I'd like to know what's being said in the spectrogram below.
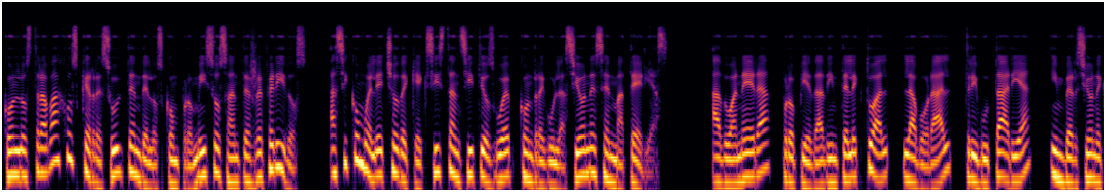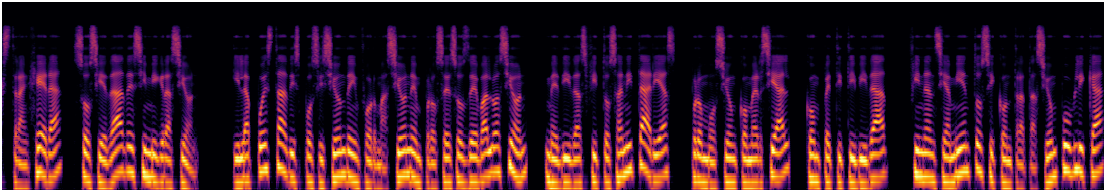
con los trabajos que resulten de los compromisos antes referidos, así como el hecho de que existan sitios web con regulaciones en materias aduanera, propiedad intelectual, laboral, tributaria, inversión extranjera, sociedades y migración y la puesta a disposición de información en procesos de evaluación, medidas fitosanitarias, promoción comercial, competitividad, financiamientos y contratación pública,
